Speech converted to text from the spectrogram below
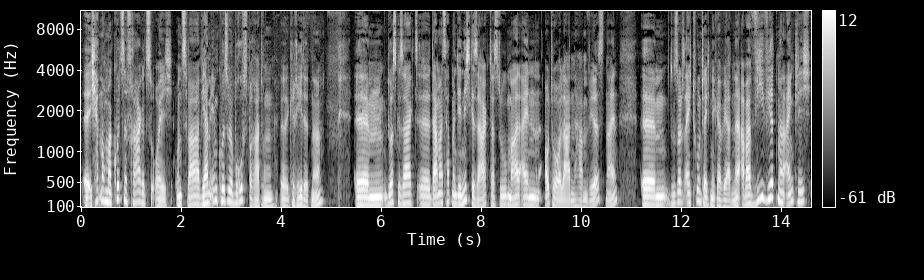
Äh, ich habe noch mal kurz eine Frage zu euch. Und zwar, wir haben eben kurz über Berufsberatung äh, geredet, ne? Ähm, du hast gesagt, äh, damals hat man dir nicht gesagt, dass du mal einen Outdoor-Laden haben wirst. Nein, ähm, du solltest eigentlich Tontechniker werden. Ne? Aber wie wird man eigentlich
